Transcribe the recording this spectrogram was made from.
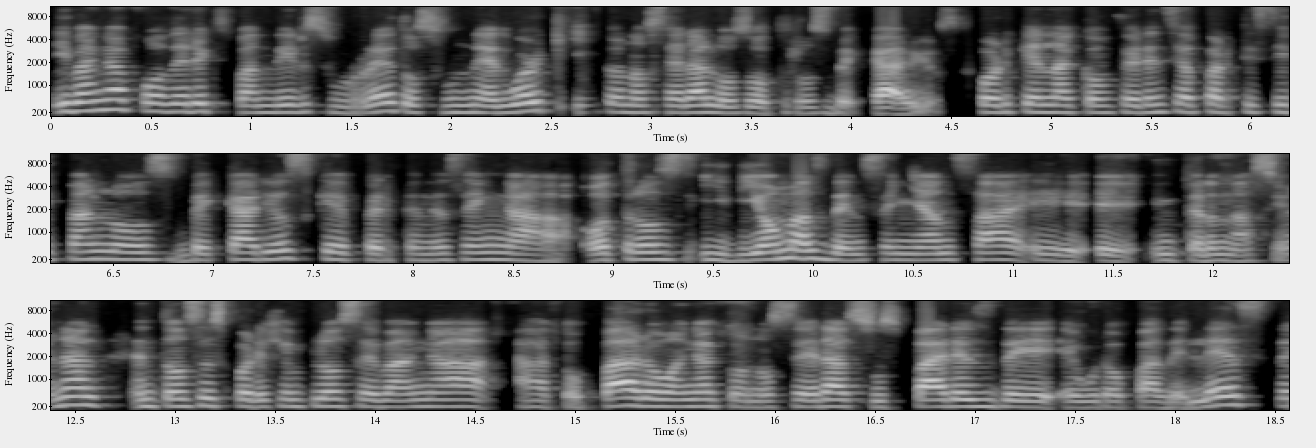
y van a poder expandir su red o su network y conocer a los otros becarios, porque en la conferencia participan los becarios que pertenecen a otros idiomas de enseñanza eh, eh, internacional. Entonces, por ejemplo, se van a, topar o van a conocer a sus pares de Europa del Este,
